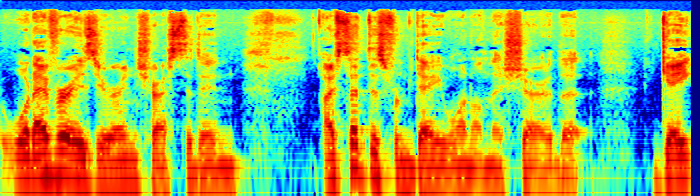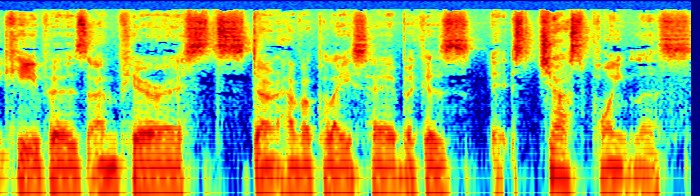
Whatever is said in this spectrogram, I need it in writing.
whatever it is you're interested in, I've said this from day one on this show that gatekeepers and purists don't have a place here because it's just pointless.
